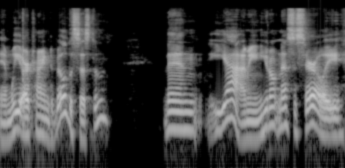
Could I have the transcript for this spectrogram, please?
and we are trying to build a system, then yeah, I mean, you don't necessarily,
